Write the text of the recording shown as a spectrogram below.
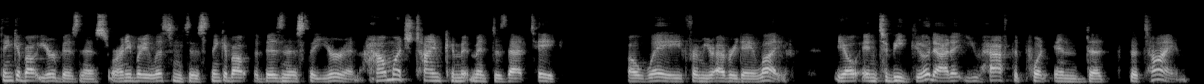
think about your business or anybody listening to this, think about the business that you're in. How much time commitment does that take away from your everyday life? You know, and to be good at it, you have to put in the the time.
